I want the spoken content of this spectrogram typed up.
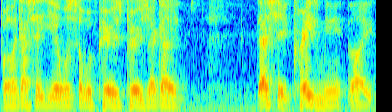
But like I said, yeah, what's up with Paris? Paris, I got that shit crazy, man. Like,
